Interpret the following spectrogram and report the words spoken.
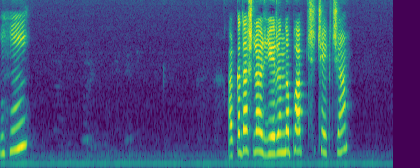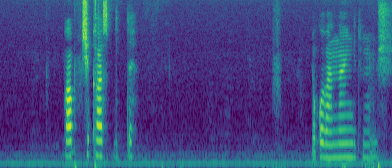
Hihi. Arkadaşlar yarın da PUBG çekeceğim. PUBG kask gitti. Yok o benden gitmemiş.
